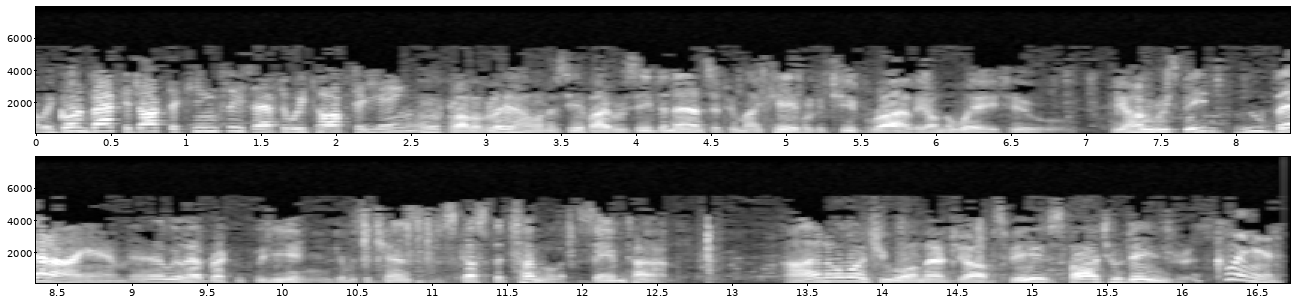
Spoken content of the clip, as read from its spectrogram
Are we going back to Dr. Kingsley's after we talk to Ying? Oh, probably. I want to see if I've received an answer to my cable to Chief Riley on the way, too. You hungry, Speed? You bet I am. Yeah, we'll have breakfast with Ying. Give us a chance to discuss the tunnel at the same time. I don't want you on that job, Speed. It's far too dangerous. Clint,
